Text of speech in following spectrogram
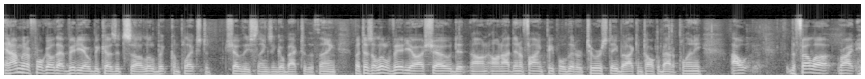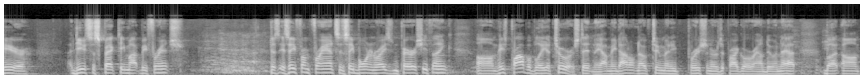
and I'm going to forego that video because it's a little bit complex to show these things and go back to the thing. But there's a little video I showed that on, on identifying people that are touristy, but I can talk about it plenty. I, the fella right here, do you suspect he might be French? Does, is he from France? Is he born and raised in Paris, you think? Um, he's probably a tourist, isn't he? I mean, I don't know too many parishioners that probably go around doing that. But um,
